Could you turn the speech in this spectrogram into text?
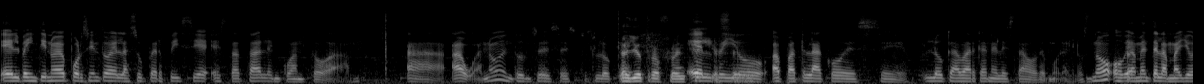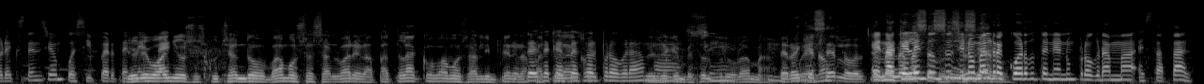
El 29% de la superficie estatal en cuanto a a agua, ¿no? Entonces esto es lo que Hay otro afluente. el que río Apatlaco es eh, lo que abarca en el estado de Morelos, ¿no? Obviamente la mayor extensión pues sí Yo pertenece llevo años escuchando, vamos a salvar el Apatlaco, vamos a limpiar el Apatlaco. desde que empezó el programa. Desde que empezó sí. el programa. Pero hay que hacerlo. En aquel entonces, si no mal recuerdo, tenían un programa estatal,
